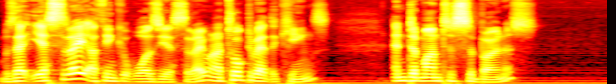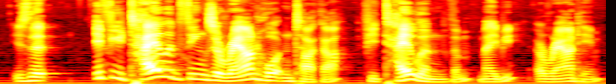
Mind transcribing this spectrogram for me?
was that yesterday? I think it was yesterday when I talked about the Kings and Domantas Sabonis, is that if you tailored things around Horton Tucker, if you tailored them maybe around him,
